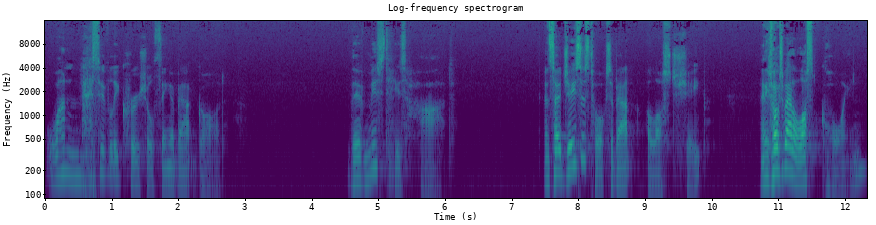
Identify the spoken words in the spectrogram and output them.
one massively crucial thing about God. They've missed his heart. And so Jesus talks about a lost sheep, and he talks about a lost coin,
